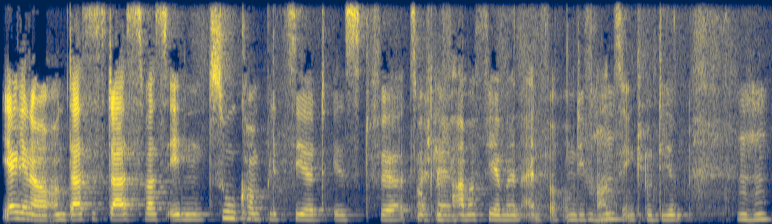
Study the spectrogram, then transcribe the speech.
Ja, genau. Und das ist das, was eben zu kompliziert ist für zum okay. Beispiel Pharmafirmen, einfach um die Frauen mhm. zu inkludieren. Mhm.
